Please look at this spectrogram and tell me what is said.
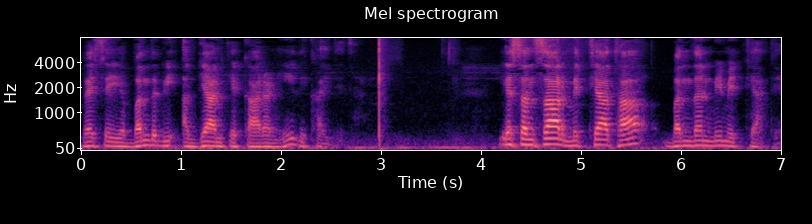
वैसे यह बंध भी अज्ञान के कारण ही दिखाई देता। यह संसार मिथ्या था, बंधन भी मिथ्या थे।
